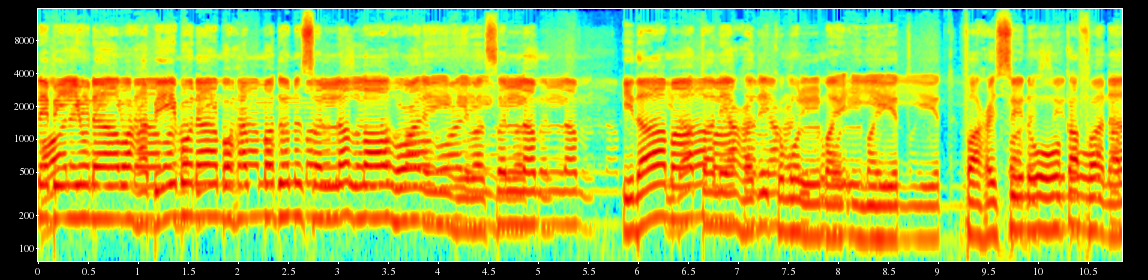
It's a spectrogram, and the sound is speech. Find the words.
نبينا وحبيبنا محمد صلى الله عليه وسلم إذا مات لأحدكم الميت فحسنوا كفنا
